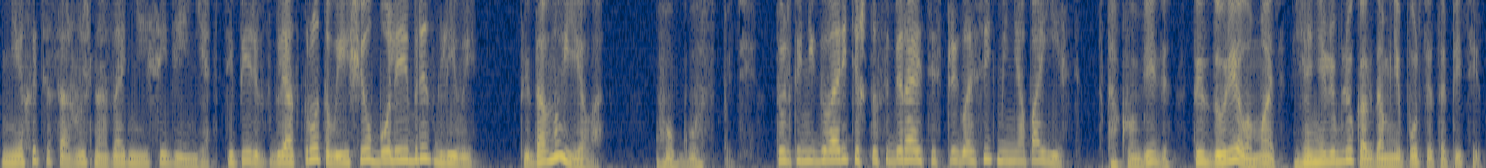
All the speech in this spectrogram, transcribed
Нехотя сажусь на заднее сиденье. Теперь взгляд Кротова еще более брезгливый. «Ты давно ела?» «О, Господи!» «Только не говорите, что собираетесь пригласить меня поесть. «В таком виде? Ты сдурела, мать. Я не люблю, когда мне портят аппетит.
